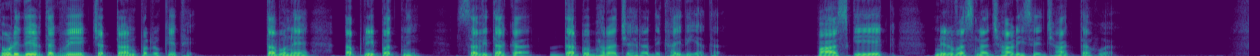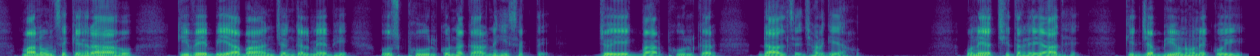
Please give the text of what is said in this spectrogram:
थोड़ी देर तक वे एक चट्टान पर रुके थे तब उन्हें अपनी पत्नी सविता का दर्प भरा चेहरा दिखाई दिया था। पास की एक निर्वसना झाड़ी से झांकता हुआ। मानो उनसे कह रहा हो कि वे बियाबान जंगल में भी उस फूल को नकार नहीं सकते, जो एक बार फूल कर डाल से झड़ गया हो। उन्हें अच्छी तरह याद है कि जब भी उन्होंने कोई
